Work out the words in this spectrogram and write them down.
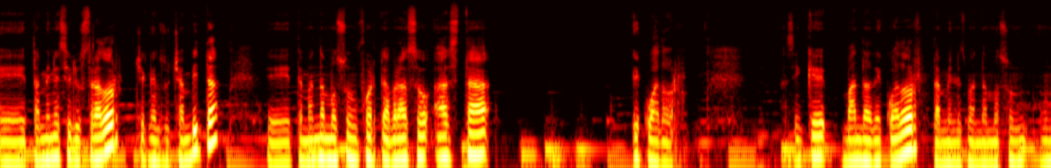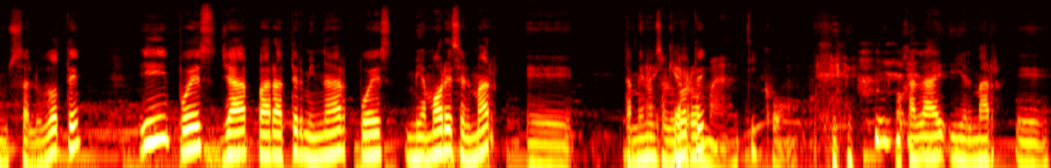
Eh, también es ilustrador, chequen su chambita. Eh, te mandamos un fuerte abrazo hasta Ecuador. Así que, banda de Ecuador, también les mandamos un, un saludote. Y pues ya para terminar, pues mi amor es el mar. eh, también un Ay, qué saludote. romántico. Ojalá y el mar, eh,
